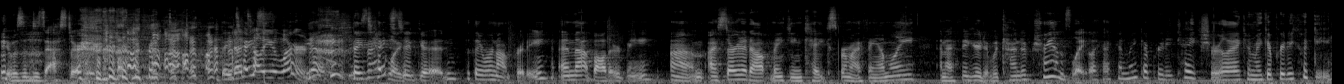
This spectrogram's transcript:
It was a disaster. That's taste- how you learn. Yes, they Exactly. tasted good, but they were not pretty, and that bothered me. Um, I started out making cakes for my family, and I figured it would kind of translate. Like, I can make a pretty cake, surely I can make a pretty cookie.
